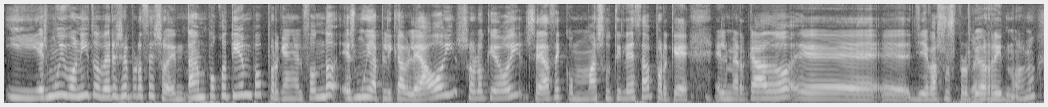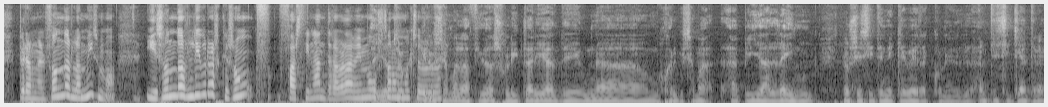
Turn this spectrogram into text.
Y es muy bonito ver ese proceso en tan poco tiempo, porque en el fondo es muy aplicable a hoy, solo que hoy se hace con más sutileza porque el mercado eh, eh, lleva sus propios Claro. ritmos, ¿no? Pero en el fondo es lo mismo. Y son dos libros que son fascinantes, la verdad, a mí me Hay gustaron otro mucho que los se llama La ciudad solitaria de una mujer que se llama Apia Lane. No sé si tiene que ver con el antipsiquiatra.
